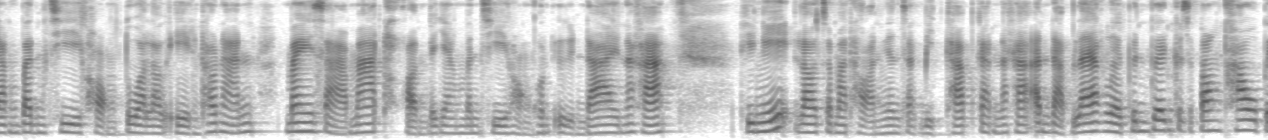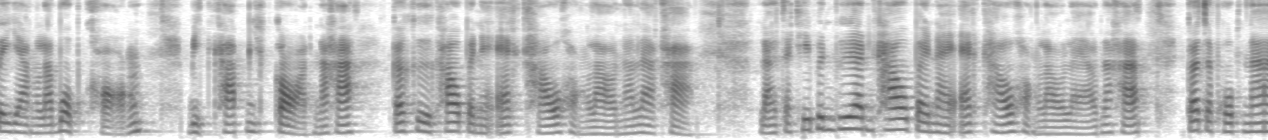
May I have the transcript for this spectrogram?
ยังบัญชีของตัวเราเองเท่านั้น ไม่สามารถถอนไปยังบัญชีของคนอื่นได้นะคะ ทีนี้เราจะมาถอนเงินจากบิตครับกันนะคะ อันดับแรกเลยเพื่อนๆ ก็จะต้องเข้าไปยังระบบของบิตครับก่อนนะคะ ก็คือเข้าไปในแอคเคาท์ของเรานั่นแหละค่ะ หลังจากที่เพื่อนๆเข้าไปในแอคเคาท์ของเราแล้วนะคะ ก็จะพบหน้า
